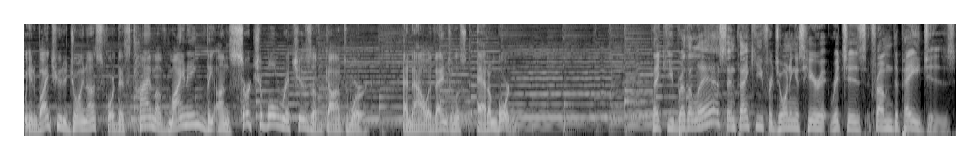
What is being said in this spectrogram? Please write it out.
We invite you to join us for this time of mining the unsearchable riches of God's Word. And now, evangelist Adam Borden. Thank you, Brother Les, and thank you for joining us here at Riches from the Pages.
